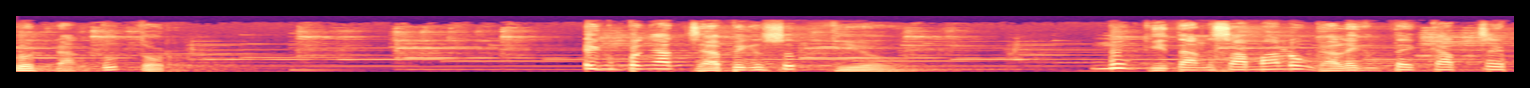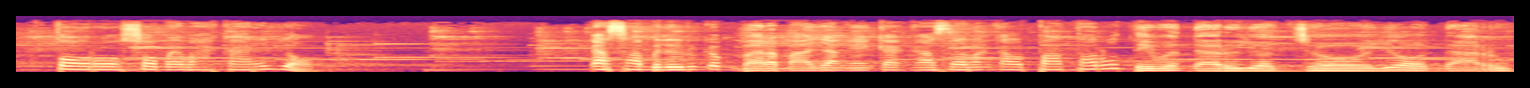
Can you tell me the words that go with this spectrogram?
gondang tutur. Ing pengajaping sedya mugi tansah manunggaling tekad cipta rasa mewah karya. Kasambil kembar mayang ingkang kasaran kalpataru Dewa Daru ya Jaya Daru.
